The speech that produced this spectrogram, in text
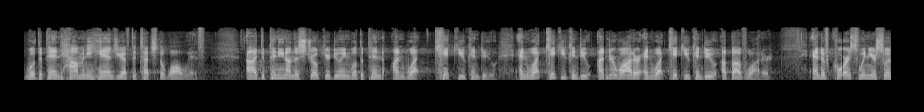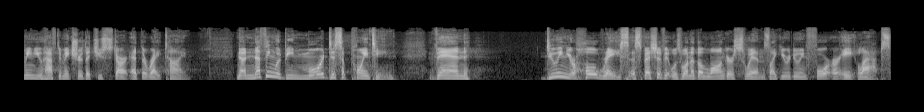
will depend how many hands you have to touch the wall with. Uh, depending on the stroke you're doing, will depend on what kick you can do, and what kick you can do underwater, and what kick you can do above water. And of course, when you're swimming, you have to make sure that you start at the right time. Now, nothing would be more disappointing than doing your whole race, especially if it was one of the longer swims, like you were doing four or eight laps,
